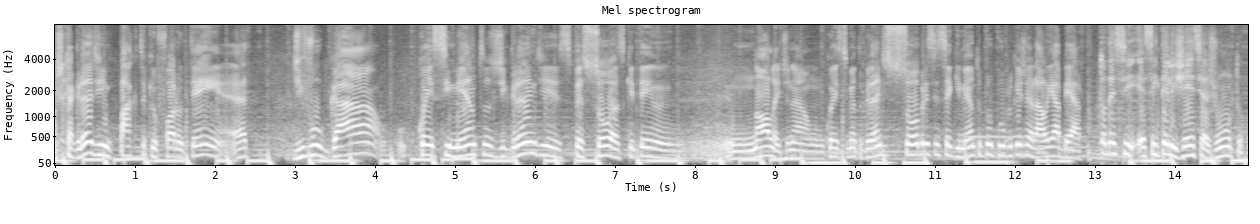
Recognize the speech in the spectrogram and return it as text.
Acho que o grande impacto que o fórum tem é divulgar conhecimentos de grandes pessoas que têm um knowledge, né, um conhecimento grande sobre esse segmento para o público em geral e aberto. Toda esse, essa inteligência junto,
